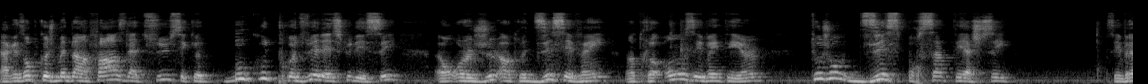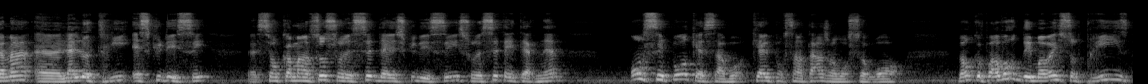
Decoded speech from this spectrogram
la raison pour que je mets d'emphase là-dessus, c'est que beaucoup de produits à la SQDC ont un jeu entre 10 et 20, entre 11 et 21, toujours 10% de THC. C'est vraiment euh, la loterie SQDC. Euh, si on commence ça sur le site de la SQDC, sur le site internet, on ne sait pas quel, pourcentage on va recevoir. Donc, on peut avoir des mauvaises surprises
